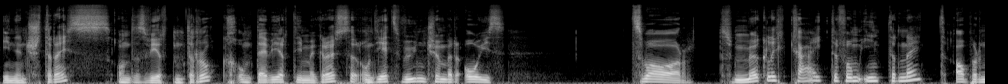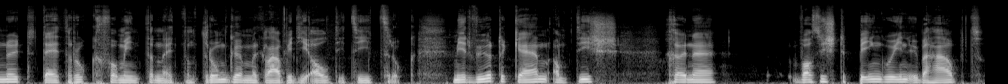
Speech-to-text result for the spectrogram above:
in einen Stress und es wird ein Druck und der wird immer größer. Und jetzt wünschen wir uns zwar die Möglichkeiten vom Internet, aber nicht den Druck vom Internet. Und darum gehen wir, glaube ich, in die alte Zeit zurück. Wir würden gerne am Tisch können, was ist der Pinguin überhaupt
